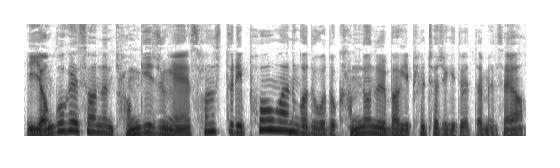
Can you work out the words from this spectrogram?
이 영국에서는 경기 중에 선수들이 포옹하는 거 두고도 감론을박이 펼쳐지기도 했다면서요?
